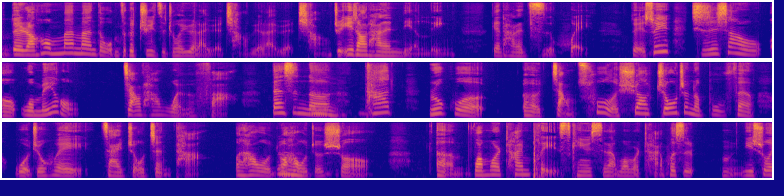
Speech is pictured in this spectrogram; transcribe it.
嗯、对，然后慢慢的，我们这个句子就会越来越长，越来越长，就依照他的年龄跟他的智慧。对，所以其实像呃，我没有教他文法，但是呢，嗯、他如果呃讲错了需要纠正的部分，我就会再纠正他。然后我，然后我就说，嗯、呃、，one more time please，can you say that one more time？或是嗯，你说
